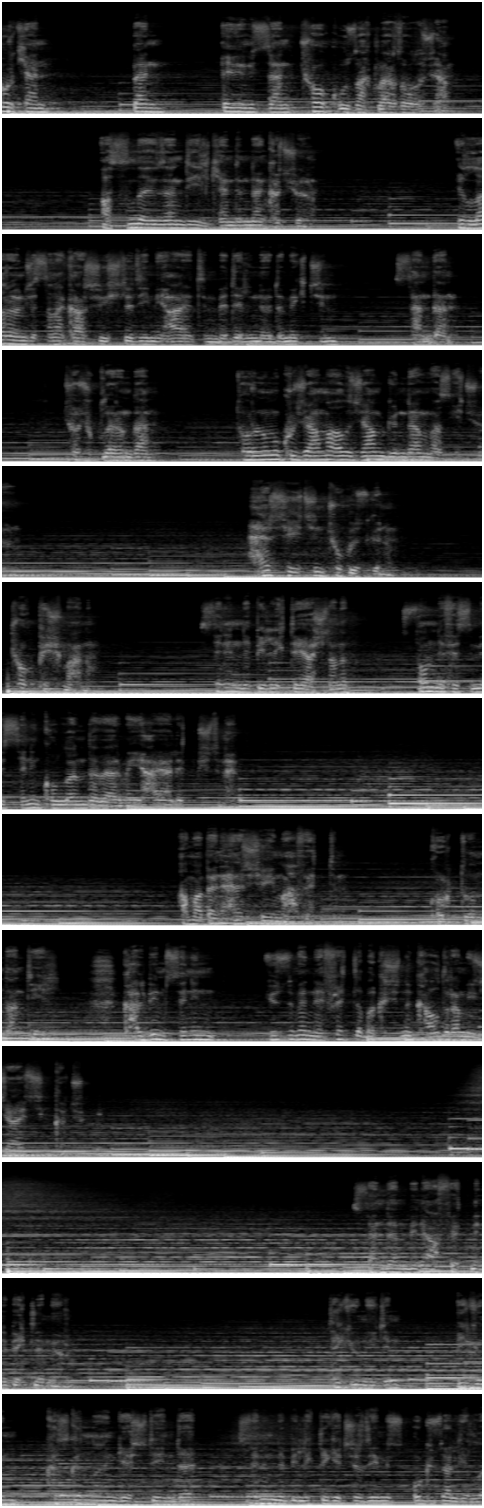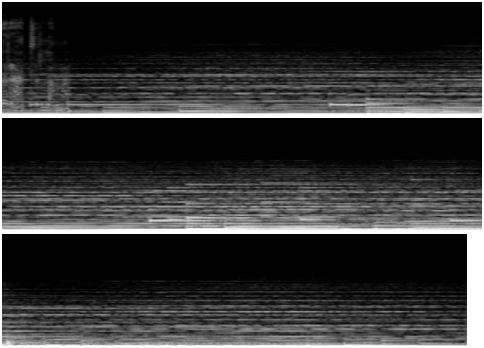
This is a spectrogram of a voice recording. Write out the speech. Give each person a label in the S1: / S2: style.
S1: okurken ben evimizden çok uzaklarda olacağım. Aslında evden değil kendimden kaçıyorum. Yıllar önce sana karşı işlediğim ihanetin bedelini ödemek için senden, çocuklarımdan, torunumu kucağıma alacağım günden vazgeçiyorum. Her şey için çok üzgünüm. Çok pişmanım. Seninle birlikte yaşlanıp son nefesimi senin kollarında vermeyi hayal etmiştim hep. Ama ben her şeyi mahvettim. Korktuğundan değil. Kalbim senin yüzüme nefretle bakışını kaldıramayacağı için kaçıyor. Birlikte geçirdiğimiz o güzel yılları hatırlaman.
